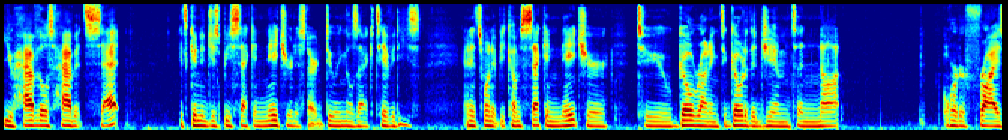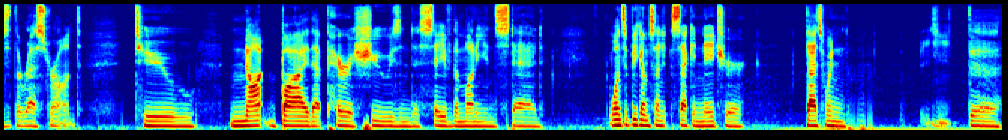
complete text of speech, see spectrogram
you have those habits set, it's going to just be second nature to start doing those activities. And it's when it becomes second nature to go running, to go to the gym, to not order fries at the restaurant, to not buy that pair of shoes and to save the money instead. Once it becomes second nature, that's when the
